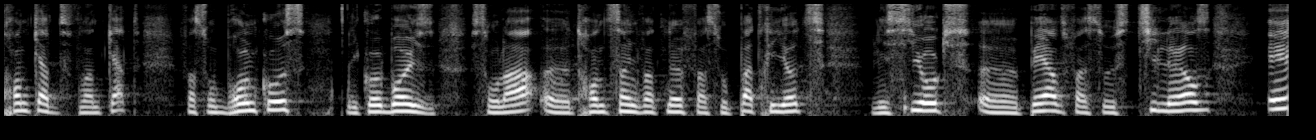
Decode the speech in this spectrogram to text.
34-24 face aux Broncos. Les Cowboys sont là, euh, 35-29 face aux Patriots. Les Seahawks euh, perdent face aux Steelers. Et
